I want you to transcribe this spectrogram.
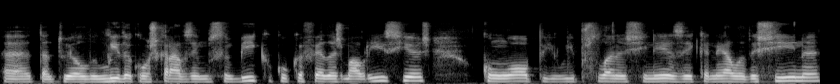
Uh, tanto ele lida com escravos em Moçambique, com o café das Maurícias, com ópio e porcelana chinesa e canela da China,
